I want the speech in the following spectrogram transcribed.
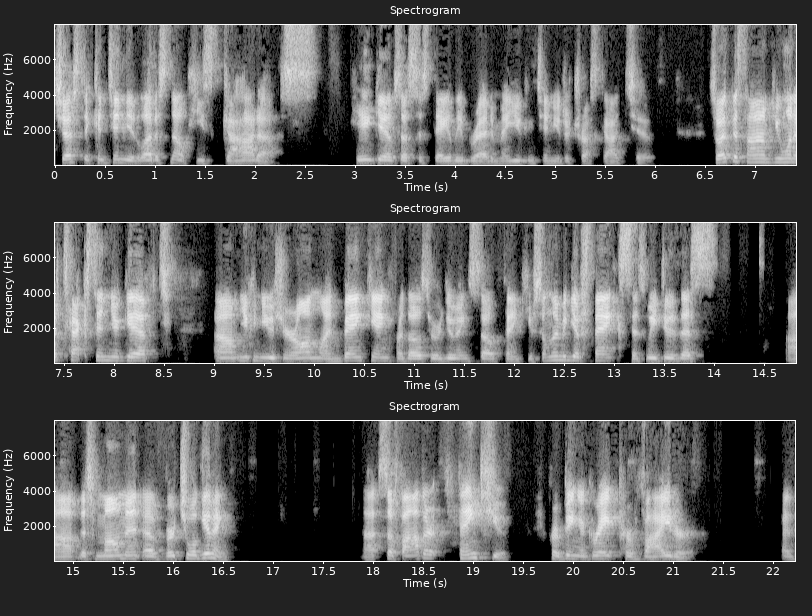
just to continue to let us know he's got us. He gives us his daily bread and may you continue to trust god too. So at this time if you want to text in your gift um, you can use your online banking. For those who are doing so thank you. So let me give thanks as we do this uh, this moment of virtual giving. Uh, so, Father, thank you for being a great provider. And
